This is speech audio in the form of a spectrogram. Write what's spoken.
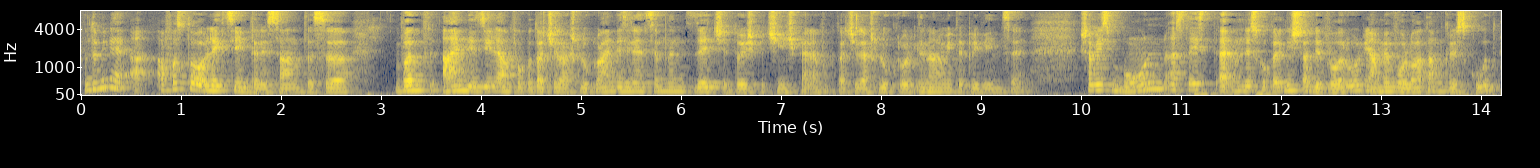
Pentru mine a, a fost o lecție interesantă să văd ani de zile am făcut același lucru, ani de zile însemnând 10, 12, 15 ani am făcut aceleași lucruri în anumite privințe. Și am zis, bun, asta este, am descoperit niște adevăruri, am evoluat, am crescut,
